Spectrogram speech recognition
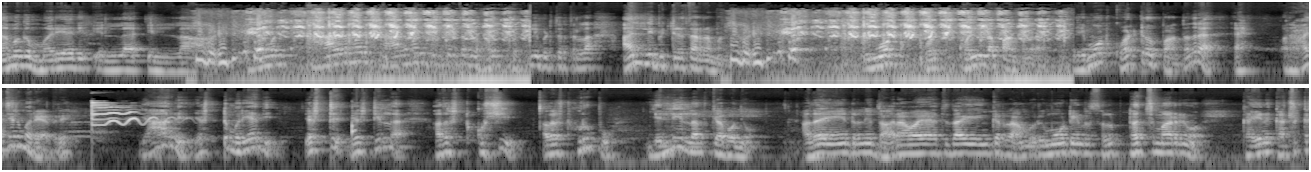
ನಮಗೆ ಮರ್ಯಾದೆ ಇಲ್ಲ. ಇಲ್ಲ ನಮ್ಮನ್ನ ಅಲ್ಲಿ ಬಿಟ್ಟಿರ್ತಾರೆ ನಮ್ಮ ರಿಮೋಟ್ ಕೊಲ್ಲಪ್ಪ ಅಂತಂದ್ರೆ. ರಿಮೋಟ್ ಕೊಟ್ರಪ್ಪ ಅಂತಂದ್ರೆ ರಾಜರ ಮರ್ಯಾದೆ ರೀ. ಯಾರೇ, ಎಷ್ಟು ಮರ್ಯಾದೆ, ಎಷ್ಟು, ಎಷ್ಟಿಲ್ಲ, ಅದರಷ್ಟು ಖುಷಿ, ಅದರಷ್ಟು ಹುರುಪು, ಎಲ್ಲಿ ಇಲ್ಲ ಅಂತ ಕೇಳ್ಬೋದು ನೀವು. ಅದೇ ಏನ್ರಿ ನೀವು ಧಾರಾವಾಹಿ ಹತ್ತಿದಾಗ ಹಿಂಗೆ ರಾಮ್ ರಿಮೋಟ್ ಏನ್ರ ಸ್ವಲ್ಪ ಟಚ್ ಮಾಡ್ರಿ ನೀವು. ಕೈನ ಕಚಕ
